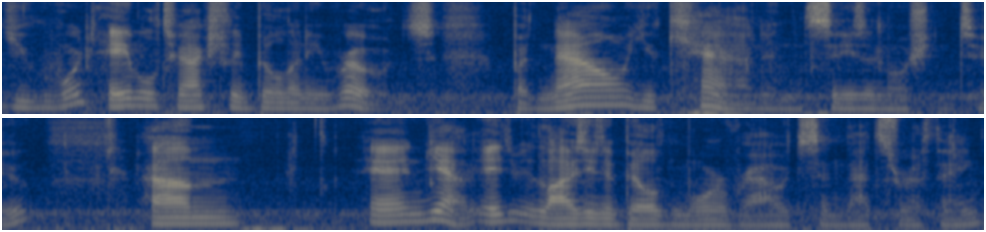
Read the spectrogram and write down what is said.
you weren't able to actually build any roads, but now you can in Cities of Motion 2. Um, and yeah, it allows you to build more routes and that sort of thing.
